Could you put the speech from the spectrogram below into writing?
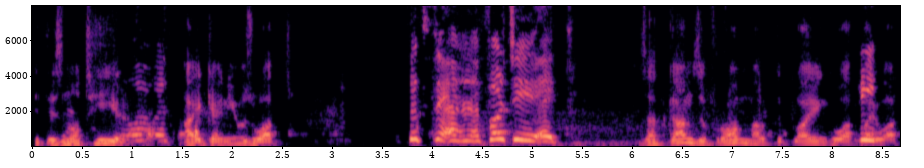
It is not here. I can use what? 60, uh, 48. That comes from multiplying what by what?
